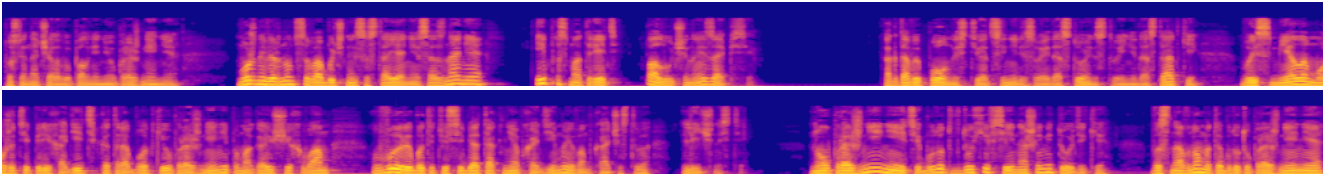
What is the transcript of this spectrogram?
после начала выполнения упражнения, можно вернуться в обычное состояние сознания и посмотреть полученные записи. Когда вы полностью оценили свои достоинства и недостатки, вы смело можете переходить к отработке упражнений, помогающих вам выработать у себя так необходимые вам качества личности. Но упражнения эти будут в духе всей нашей методики. В основном это будут упражнения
